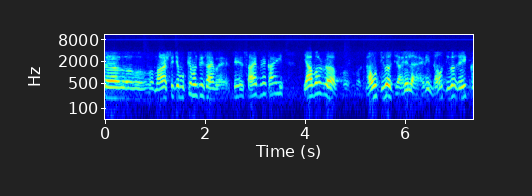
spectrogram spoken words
महाराष्ट्राचे मुख्यमंत्री साहेब आहे ते साहेबने काही यावर नऊ दिवस झालेला आहे आणि नऊ दिवस एक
